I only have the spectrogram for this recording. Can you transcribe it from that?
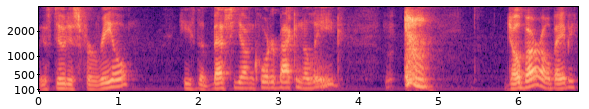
This dude is for real. He's the best young quarterback in the league. Joe Burrow, baby.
